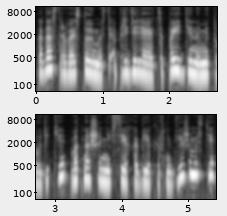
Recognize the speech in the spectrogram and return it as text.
Кадастровая стоимость определяется по единой методике в отношении всех объектов недвижимости,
